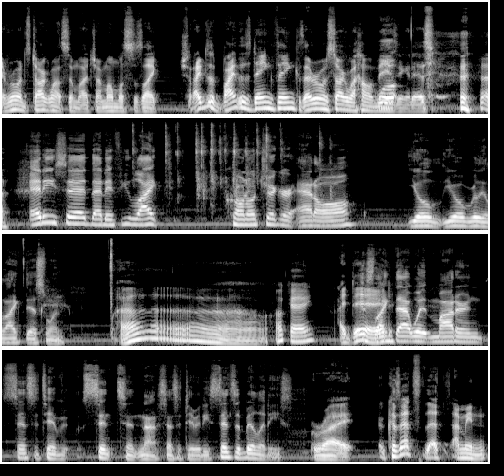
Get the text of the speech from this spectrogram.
everyone's talking about so much. I'm almost just like, should I just buy this dang thing? Because everyone's talking about how Well- amazing it is. Eddie said that if you like Chrono Trigger at all, you'll you'll really like this one. oh, okay. I did. It's like that with modern sensitivity, sen- sen- not sensitivity, sensibilities. Right. Because that's that's I mean,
